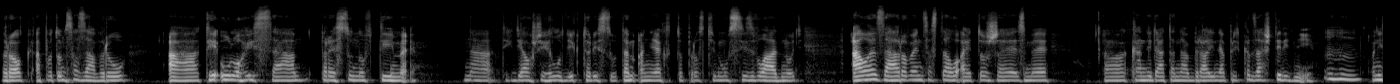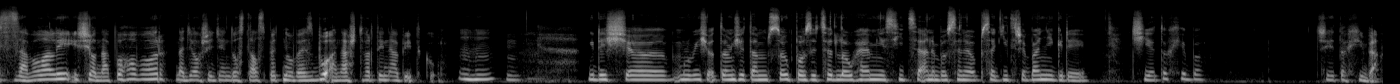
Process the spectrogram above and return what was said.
rok a potom sa zavrú a tie úlohy sa presunú v týme na tých ďalších ľudí, ktorí sú tam a nejak to proste musí zvládnuť ale zároveň sa stalo aj to, že sme uh, kandidáta nabrali napríklad za 4 dní. Mm-hmm. Oni si zavolali, išiel na pohovor, na ďalší deň dostal spätnú väzbu a na štvrtý nabídku. Mm. Když uh, mluvíš o tom, že tam jsou pozice dlouhé měsíce, anebo se neobsadí třeba nikdy, či je to chyba? či je to chyba.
